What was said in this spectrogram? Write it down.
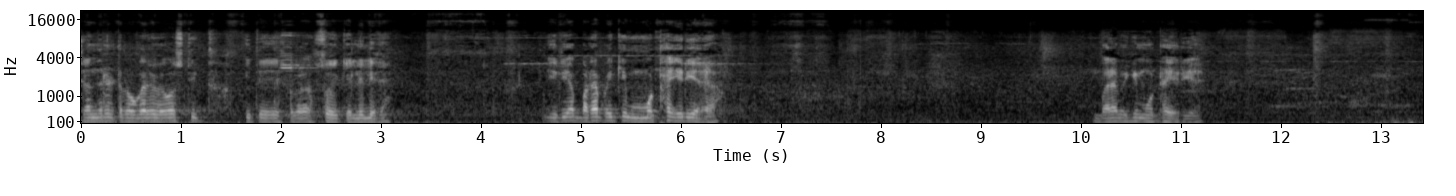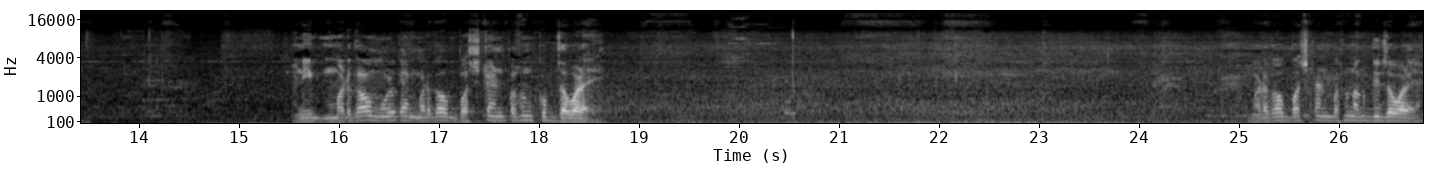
जनरेटर वगैरे व्यवस्थित इथे सगळं सोय केलेली आहे. एरिया बऱ्यापैकी मोठा एरिया आहे हा बऱ्यापैकी मोठा एरिया आहे. आणि मडगाव मूळ काय मडगाव बस स्टँडपासून खूप जवळ आहे. मडगाव बस स्टँडपासून अगदी जवळ आहे.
